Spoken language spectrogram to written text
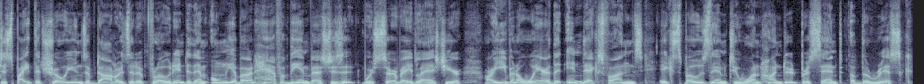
Despite the trillions of dollars that have flowed into them, only about half of the investors that were surveyed last year are even aware that index funds expose them to 100% of the risk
